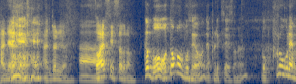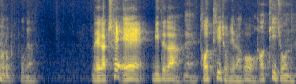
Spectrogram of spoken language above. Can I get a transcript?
아니야. 네. 안 졸려. 아, 더 할 수 있어 그럼. 그럼 뭐 어떤 거 보세요? 넷플릭스에서는 뭐 프로그램으로 보면 내가 최애 미드가 네. 더티 존이라고 더티 존.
